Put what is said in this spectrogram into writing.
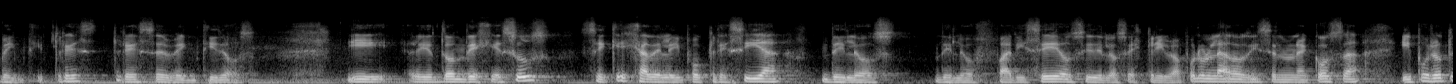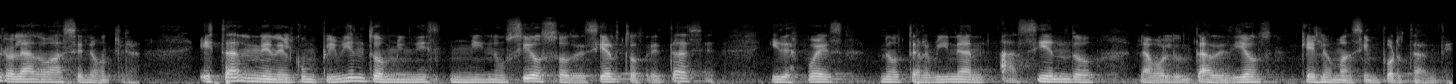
23, 13, 22, y eh, donde Jesús se queja de la hipocresía de los, de los fariseos y de los escribas. Por un lado dicen una cosa y por otro lado hacen otra. Están en el cumplimiento minucioso de ciertos detalles y después no terminan haciendo la voluntad de Dios que es lo más importante.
